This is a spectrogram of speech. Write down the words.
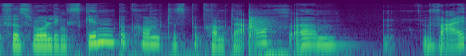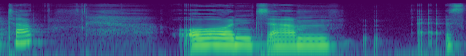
fürs Rolling Skin bekommt, das bekommt er auch ähm, weiter. Und ähm, es,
